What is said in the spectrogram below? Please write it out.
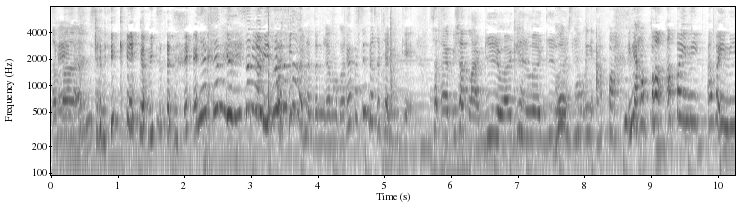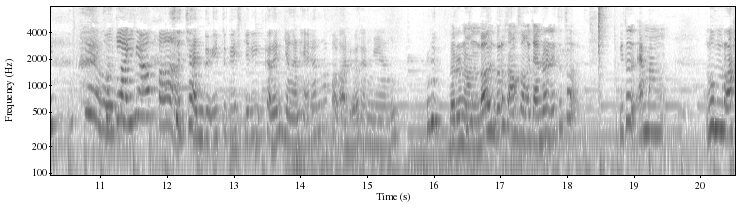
Kayak nggak apa bisa deh kayak nggak bisa deh. Ya kan gak bisa gak bisa. Kalau nonton drama Korea pasti udah kecanduan kayak satu episode lagi lagi lagi gue harus tahu ini apa ini apa apa ini apa ini. Setelah ini apa? secandu itu guys. Jadi kalian jangan heran lah kalau ada orang yang baru nonton terus langsung kecanduan. Itu tuh itu emang lumrah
